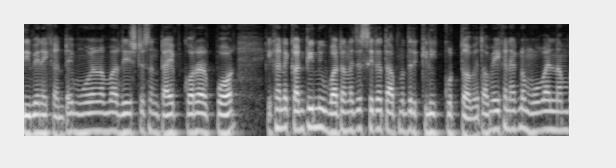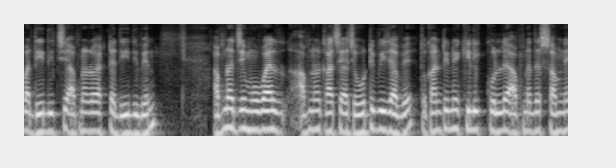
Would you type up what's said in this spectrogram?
দিবেন এখানটায়। মোবাইল নাম্বার রেজিস্ট্রেশন টাইপ করার পর এখানে কন্টিনিউ বাটন আছে, সেটাতে আপনাদের ক্লিক করতে হবে। তো আমি এখানে একটা মোবাইল নাম্বার দিয়ে দিচ্ছি, আপনারাও একটা দিয়ে দিবেন। আপনার যে মোবাইল আপনার কাছে আছে ওটিপি যাবে, তো কন্টিনিউ ক্লিক করলে আপনাদের সামনে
